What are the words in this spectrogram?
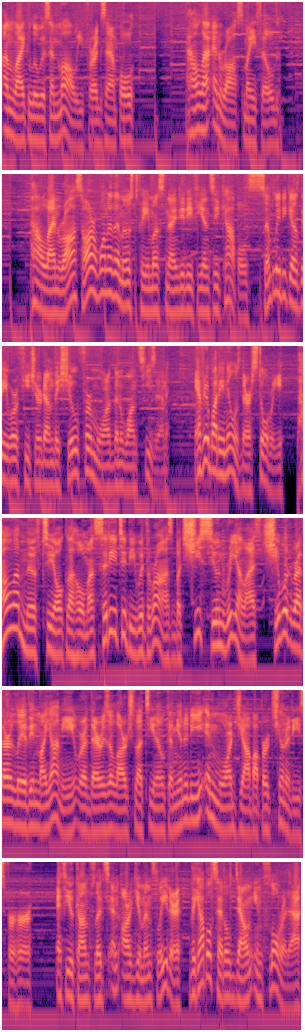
unlike Lewis and Molly, for example. Paola and Ross Mayfield Paola and Ross are one of the most famous 90 Day Fiancé couples, simply because they were featured on the show for more than one season. Everybody knows their story. Paola moved to Oklahoma City to be with Ross, but she soon realized she would rather live in Miami, where there is a large Latino community and more job opportunities for her. A few conflicts and arguments later, the couple settled down in Florida.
